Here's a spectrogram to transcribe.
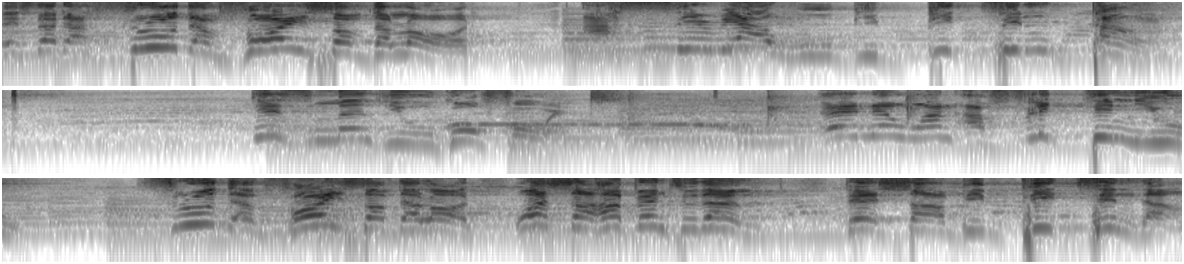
It said that through the voice of the Lord, Assyria will be beaten down. This meant you will go forward. Anyone afflicting you through the voice of the Lord, what shall happen to them? They shall be beaten down.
